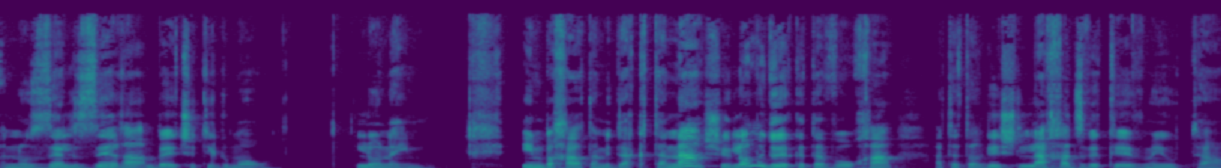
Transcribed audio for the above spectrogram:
נוזל זרע בעת שתגמור. לא נעים. אם בחרת מידה קטנה שהיא לא מדויקת עבורך, אתה תרגיש לחץ וכאב מיותר.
